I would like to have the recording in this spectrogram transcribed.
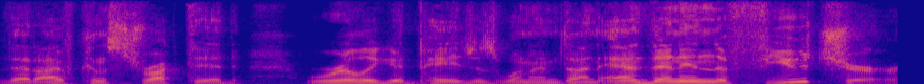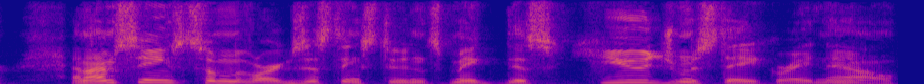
that I've constructed really good pages when I'm done. And then in the future, and I'm seeing some of our existing students make this huge mistake right now.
